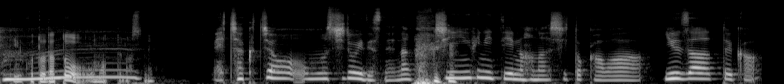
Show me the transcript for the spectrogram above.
ていうことだと思ってますね。めちゃくちゃ面白いですね。なんか、シーインフィニティの話とかは、ユーザーというか、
